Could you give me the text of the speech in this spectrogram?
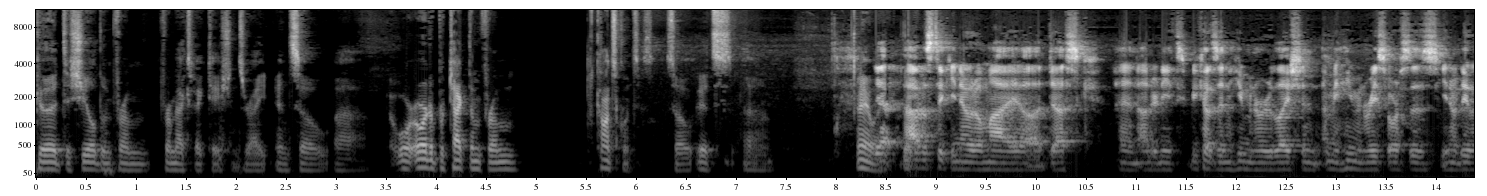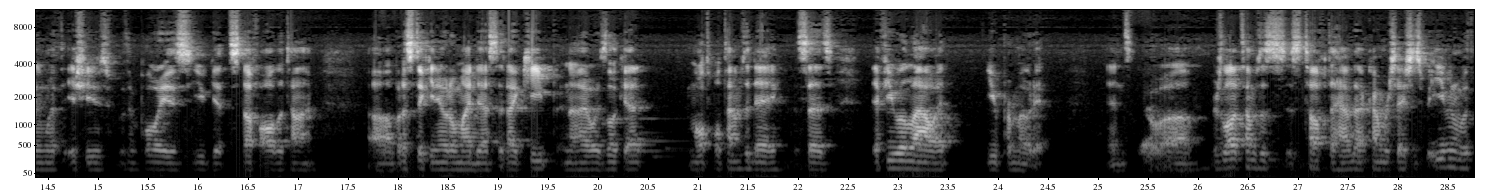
good to shield them from from expectations right and so uh, or or to protect them from consequences. So it's uh, anyway. Yeah i have a sticky note on my uh, desk and underneath because in human relation i mean human resources you know dealing with issues with employees you get stuff all the time. Uh, but a sticky note on my desk that i keep and i always look at multiple times a day that says, if you allow it, you promote it. And so uh, there's a lot of times it's, it's tough to have that conversation, but even with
